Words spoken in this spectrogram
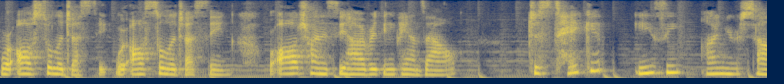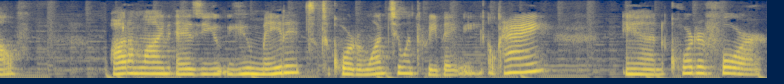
we're all still adjusting. We're all still adjusting. We're all trying to see how everything pans out. Just take it easy on yourself. Bottom line is you you made it to quarter 1, 2 and 3, baby, okay? And quarter 4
